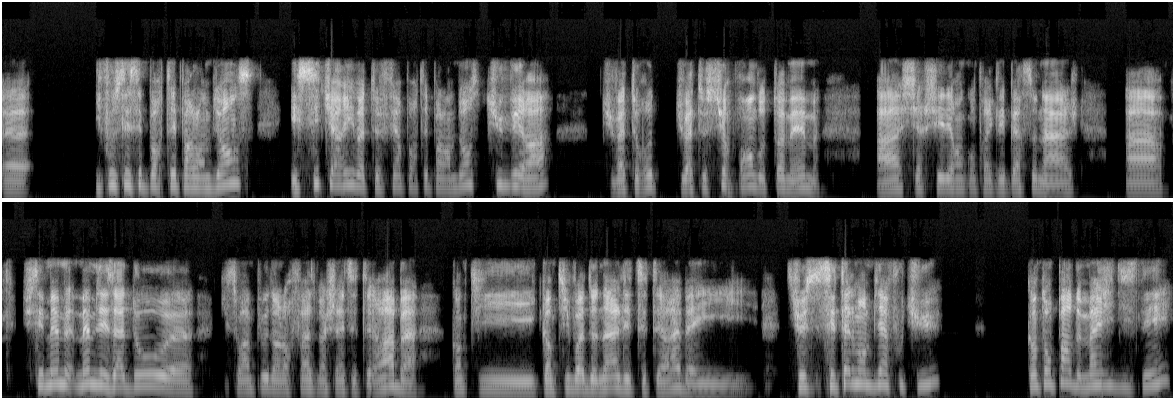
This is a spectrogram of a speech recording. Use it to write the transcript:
il faut se laisser porter par l'ambiance et si tu arrives à te faire porter par l'ambiance, tu verras, tu vas te, surprendre toi-même à chercher les rencontres avec les personnages, tu sais, même, même les ados euh, qui sont un peu dans leur phase, machin, etc., bah, quand, ils, ils voient Donald, etc., bah, c'est tellement bien foutu. Quand on parle de magie Disney,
